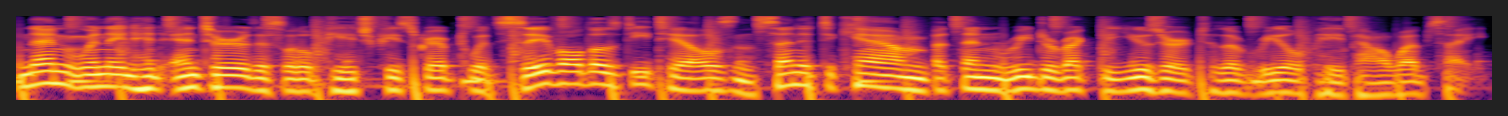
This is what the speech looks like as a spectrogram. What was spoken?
And then when they'd hit enter, this little PHP script would save all those details and send it to Cam, but then redirect the user to the real PayPal website.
